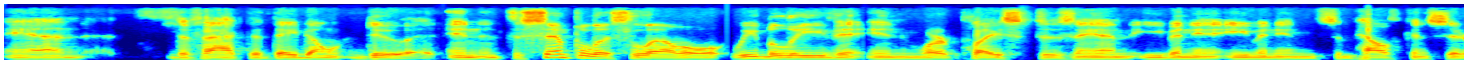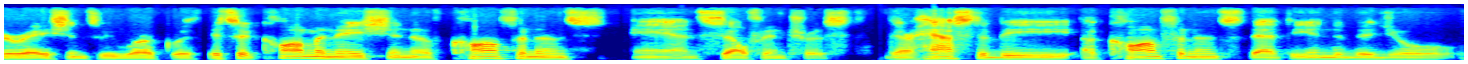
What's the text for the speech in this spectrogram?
and the fact that they don't do it. And at the simplest level, we believe in workplaces and even in, even in some health considerations we work with, it's a combination of confidence and self-interest. There has to be a confidence that the individual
